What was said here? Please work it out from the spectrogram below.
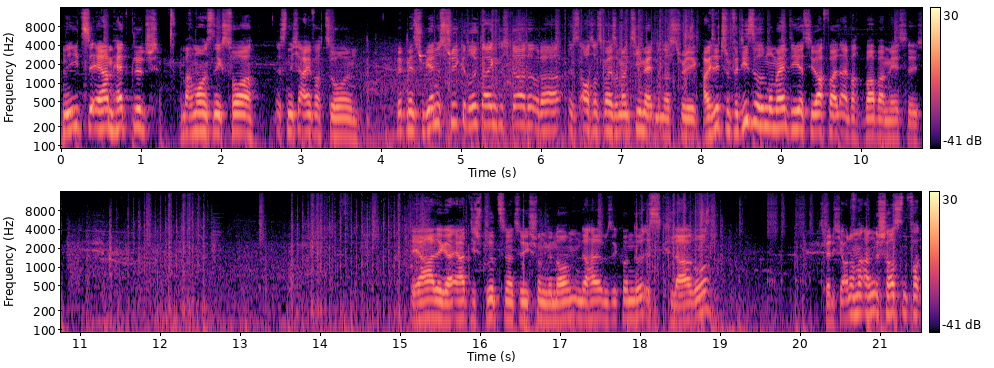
Eine ICR im Headglitch, machen wir uns nichts vor. Ist nicht einfach zu holen. Wird mir jetzt schon wieder eine Streak gedrückt eigentlich gerade? Oder ist ausnahmsweise mein Teammate mit einer Streak? Aber ihr seht schon, für diese Momente hier ist die Waffe halt einfach Baba-mäßig. Ja, Digga, er hat die Spritze natürlich schon genommen in der halben Sekunde. Ist klaro. Jetzt werde ich auch nochmal angeschossen von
